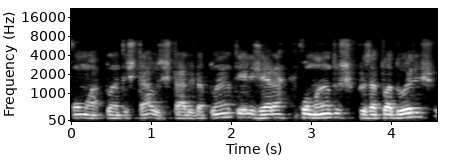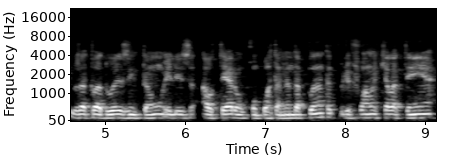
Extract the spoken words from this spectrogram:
como a planta está, os estados da planta, e ele gera comandos para os atuadores. Os atuadores, então, eles alteram o comportamento da planta de forma que ela tenha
